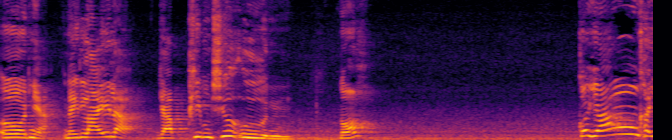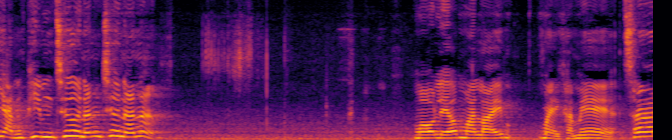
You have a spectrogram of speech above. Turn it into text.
เออเนี่ย ในไลฟ์ล่ะ อย่าพิมพ์ชื่ออื่น เนาะก็ยังขยันพิมพ์ชื่อนั้นชื่อนั้นอะ เมาแล้วมาไลฟ์ใหม่ค่ะแม่ ใช่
